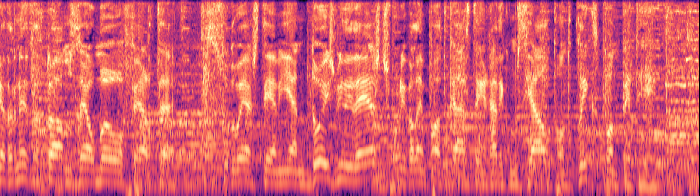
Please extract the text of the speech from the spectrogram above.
Caderneta de cromos é uma oferta Sudoeste TMN 2010, disponível em podcast em radiocomercial.clix.pt.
